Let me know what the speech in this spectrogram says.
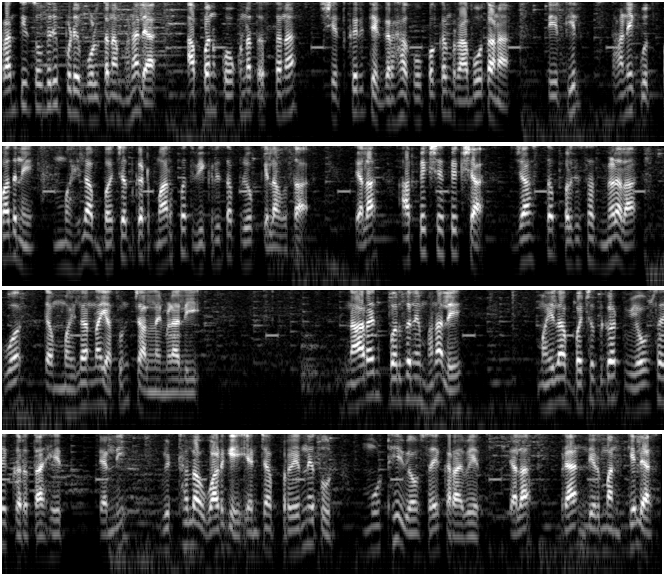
क्रांती चौधरी पुढे बोलताना म्हणाल्या आपण कोकणात असताना शेतकरी ते ग्राहक उपक्रम राबवताना तेथील स्थानिक उत्पादने महिला बचत गट मार्फत विक्रीचा प्रयोग केला होता. त्याला अपेक्षेपेक्षा जास्त प्रतिसाद मिळाला व त्या महिलांना यातून चालना मिळाली. नारायण परजणे म्हणाले महिला बचत गट व्यवसाय करत आहेत. त्यांनी विठ्ठला वाडगे यांच्या प्रेरणेतून मोठे व्यवसाय करावेत. त्याला ब्रँड निर्माण केल्यास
